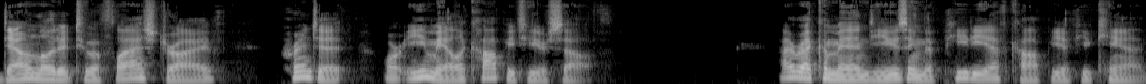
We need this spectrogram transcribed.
download it to a flash drive, print it, or email a copy to yourself. I recommend using the PDF copy if you can.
